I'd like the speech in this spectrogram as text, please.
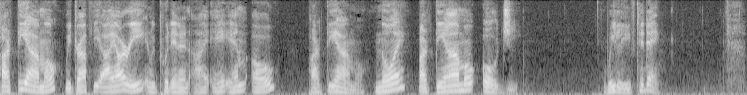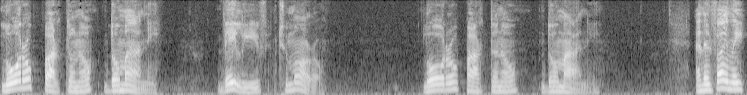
partiamo, we drop the ire and we put in an iamo. Partiamo. Noi partiamo oggi. We leave today. Loro partono domani. They leave tomorrow. Loro partono domani. And then finally,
